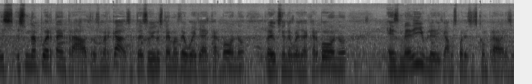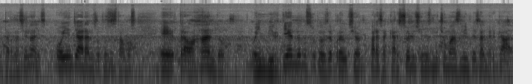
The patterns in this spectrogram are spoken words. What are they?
es, es, una puerta de entrada a otros mercados. Entonces hoy los temas de huella de carbono, reducción de huella de carbono, es medible, digamos, por esos compradores internacionales. Hoy en Yara nosotros estamos eh, trabajando o invirtiendo en nuestros procesos de producción para sacar soluciones mucho más limpias al mercado.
